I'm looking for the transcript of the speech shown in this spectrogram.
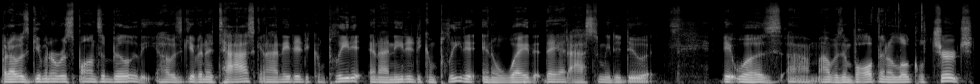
but I was given a responsibility. I was given a task, and I needed to complete it, and I needed to complete it in a way that they had asked me to do it. It was um, I was involved in a local church,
